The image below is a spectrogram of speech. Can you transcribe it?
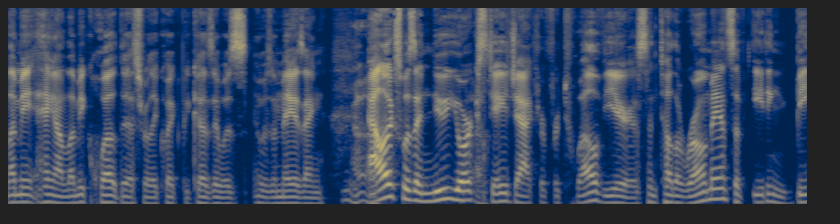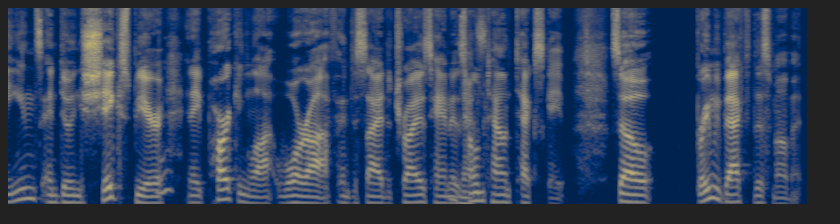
let me hang on, let me quote this really quick because it was it was amazing. Uh-oh. Alex was a New York Uh-oh. stage actor for 12 years until the romance of eating beans and doing Shakespeare mm-hmm. in a parking lot wore off and decided to try his hand in his yes. hometown techscape. So bring me back to this moment.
